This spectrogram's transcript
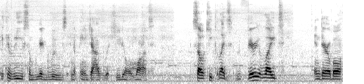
it could leave some weird grooves in the paint job which you don't want. So keep the lights very light and durable.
